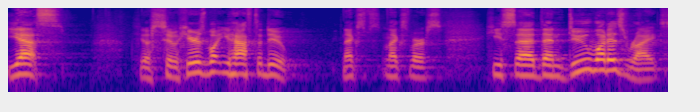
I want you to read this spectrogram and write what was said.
Yes. So here's what you have to do. Next, next verse. He said, Then do what is right,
